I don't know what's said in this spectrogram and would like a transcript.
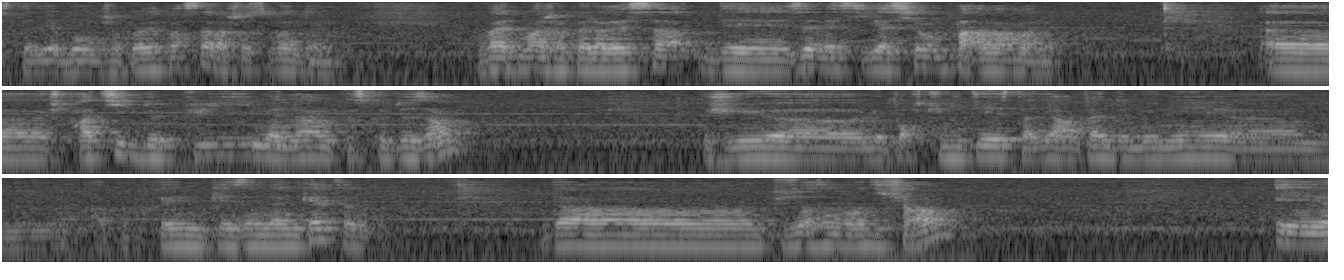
C'est-à-dire, bon, j'appellerais pas ça la chasse aux fantômes. En fait, moi, j'appellerais ça des investigations paranormales. Euh, je pratique depuis maintenant presque deux ans. J'ai eu euh, l'opportunité, c'est-à-dire en fait de mener euh, à peu près une quinzaine d'enquêtes dans plusieurs endroits différents. Et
